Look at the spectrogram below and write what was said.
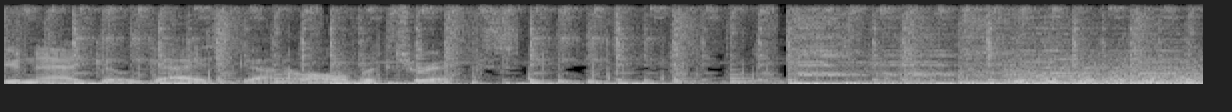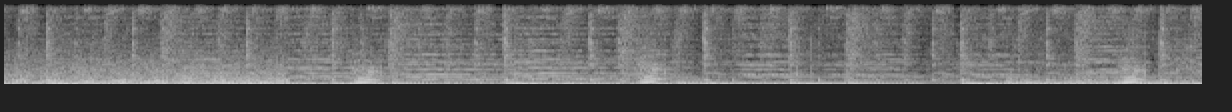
These UNATCO guys got all the tricks. Thought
